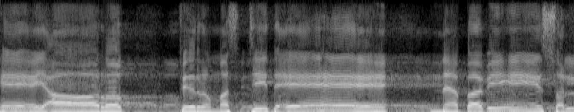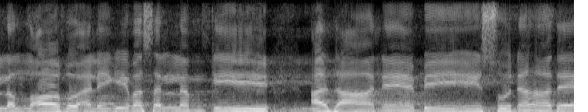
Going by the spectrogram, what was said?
है यार फिर मस्जिद नबवी सल्लल्लाहु अलैहि वसल्लम की अजान भी सुना दे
